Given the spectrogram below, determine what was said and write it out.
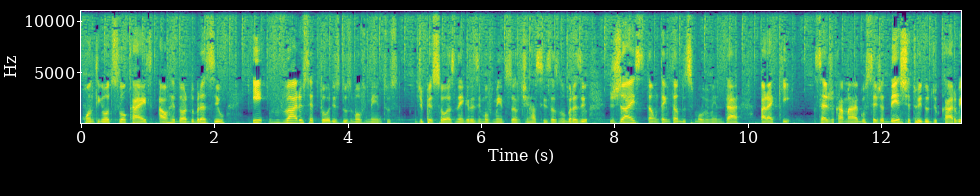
quanto em outros locais ao redor do Brasil e vários setores dos movimentos de pessoas negras e movimentos antirracistas no Brasil já estão tentando se movimentar para que Sérgio Camargo seja destituído do cargo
